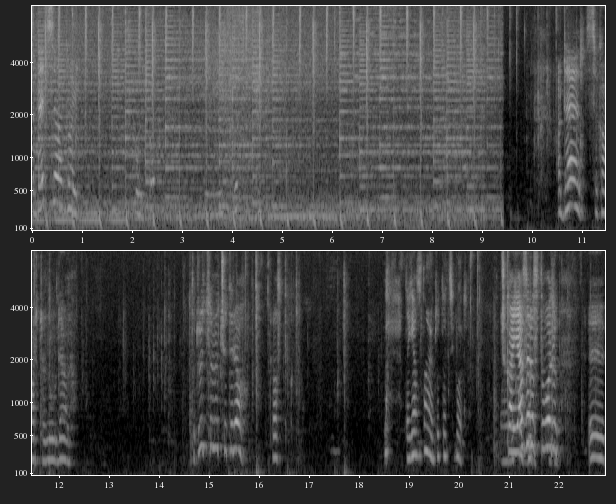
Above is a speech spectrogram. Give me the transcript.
А дай це той. А де ця карта? Ну де? Та тут це на чотирьох. Ростик. Та я знаю, тут оці от. Чекай, я зараз створю. Е...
